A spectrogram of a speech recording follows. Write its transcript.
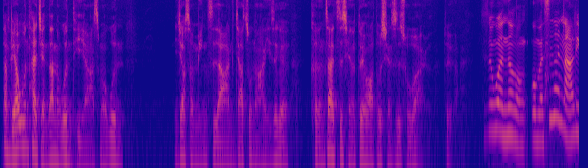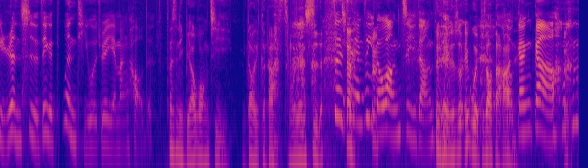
但不要问太简单的问题啊，什么问你叫什么名字啊，你家住哪里？这个可能在之前的对话都显示出来了。就是问那种我们是在哪里认识的这个问题，我觉得也蛮好的。但是你不要忘记，你到底跟他怎么认识的？这连自己都忘记这样子。对，说哎，我也不知道答案，好尴尬。哦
